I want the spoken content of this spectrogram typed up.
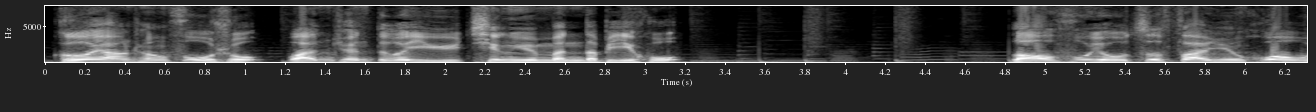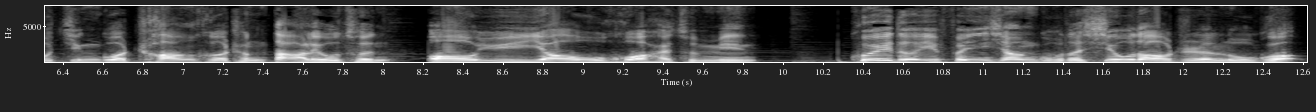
河阳城富庶，完全得益于青云门的庇护。老夫有次贩运货物经过昌河城大刘村，偶遇妖物祸害村民，亏得一焚香谷的修道之人路过，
